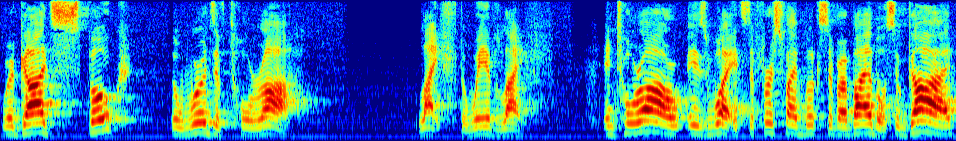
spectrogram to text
where God spoke the words of Torah, life, the way of life. And Torah is what? It's the first five books of our Bible. So, God,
